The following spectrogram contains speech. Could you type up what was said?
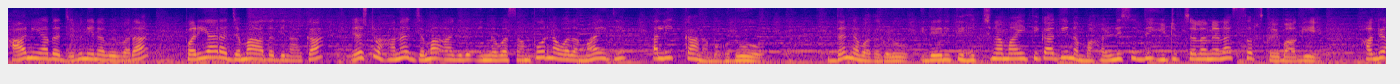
ಹಾನಿಯಾದ ಜಮೀನಿನ ವಿವರ, ಪರಿಹಾರ ಜಮಾ ಆದ ದಿನಾಂಕ, ಎಷ್ಟು ಹಣ ಜಮಾ ಆಗಿದೆ ಎನ್ನುವ ಸಂಪೂರ್ಣವಾದ ಮಾಹಿತಿ ಅಲ್ಲಿ ಕಾಣಬಹುದು. ಧನ್ಯವಾದಗಳು. ಇದೇ ರೀತಿ ಹೆಚ್ಚಿನ ಮಾಹಿತಿಗಾಗಿ ನಮ್ಮ ಹಳ್ಳಿ ಸುದ್ದಿ ಯೂಟ್ಯೂಬ್ ಚಾನಲ್ನ ಸಬ್ಸ್ಕ್ರೈಬ್ ಆಗಿ. ಹಾಗೆ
